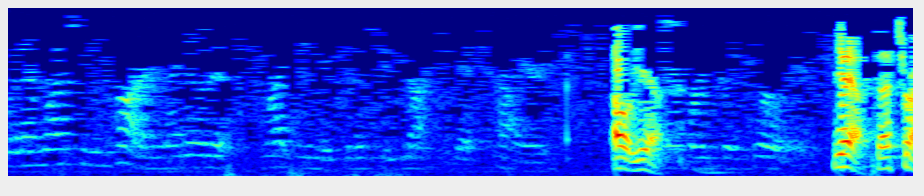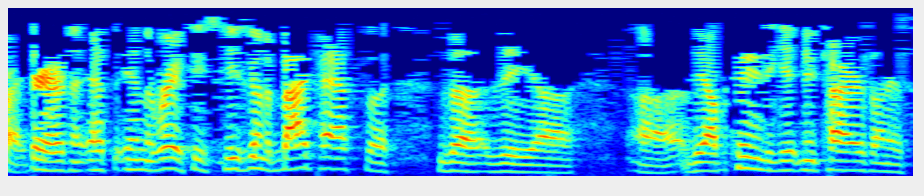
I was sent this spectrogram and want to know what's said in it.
when I'm watching I know that lightning is going to not to get tired. Oh, yes. Therefore, it's going slower. Yes, that's right. There at the, at the, in the race, he's he's going to bypass the the the uh, uh, the opportunity to get new tires on his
